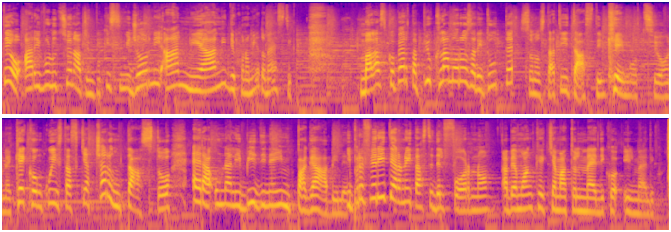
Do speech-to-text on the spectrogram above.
Teo ha rivoluzionato in pochissimi giorni anni e anni di economia domestica. Ma la scoperta più clamorosa di tutte sono stati i tasti. Che emozione, che conquista! Schiacciare un tasto era una libidine impagabile. I preferiti erano i tasti del forno. Abbiamo anche chiamato il medico, il medico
